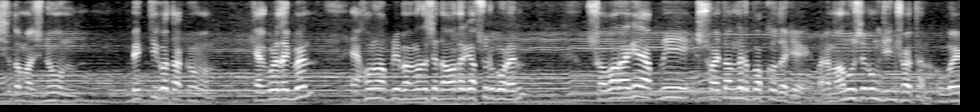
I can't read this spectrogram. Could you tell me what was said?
সে তো মাজনুন। ব্যক্তিগত আক্রমণ। খেয়াল করে দেখবেন এখনও আপনি বাংলাদেশে দাওয়াতের কাজ শুরু করেন। সবার আগে আপনি শয়তানদের পক্ষ থেকে মানে মানুষ এবং জিন শয়তান, উভয়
